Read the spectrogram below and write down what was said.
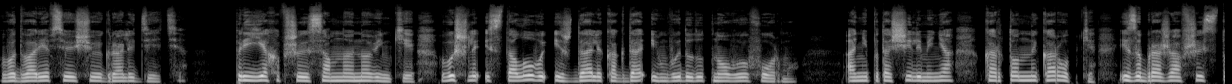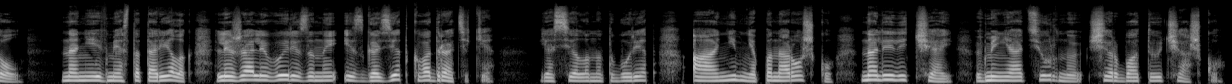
Во дворе все еще играли дети. Приехавшие со мной новенькие вышли из столовой и ждали, когда им выдадут новую форму. Они потащили меня к картонной коробке, изображавшей стол. На ней вместо тарелок лежали вырезанные из газет квадратики. Я села на табурет, а они мне понарошку налили чай в миниатюрную щербатую чашку.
